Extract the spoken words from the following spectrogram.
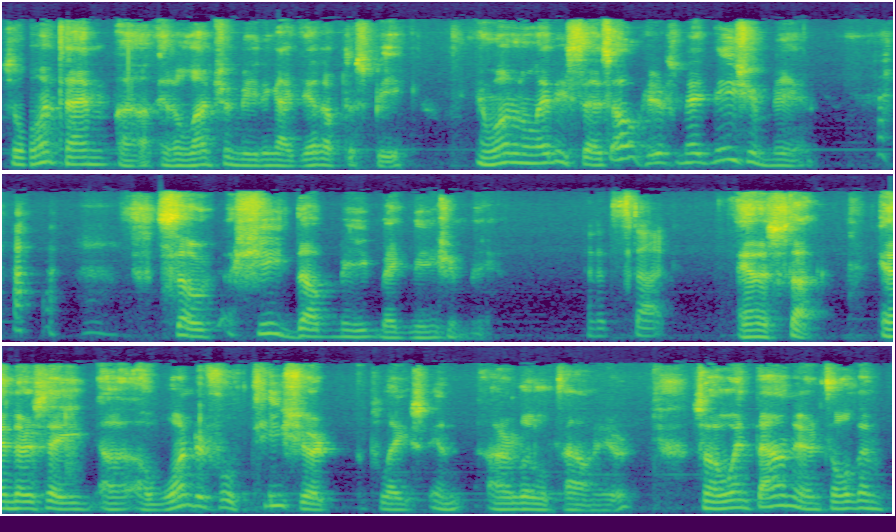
So one time uh, at a luncheon meeting, I get up to speak, and one of the ladies says, "Oh, here's Magnesium Man." so she dubbed me Magnesium Man, and it stuck. And it stuck. And there's a a wonderful T-shirt place in our little town here. So I went down there and told them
